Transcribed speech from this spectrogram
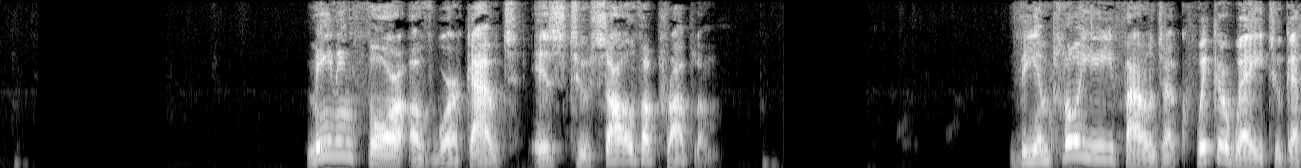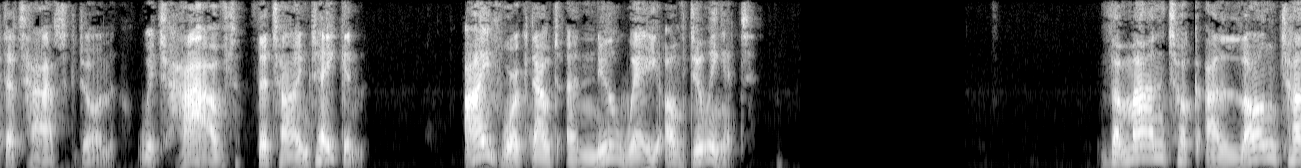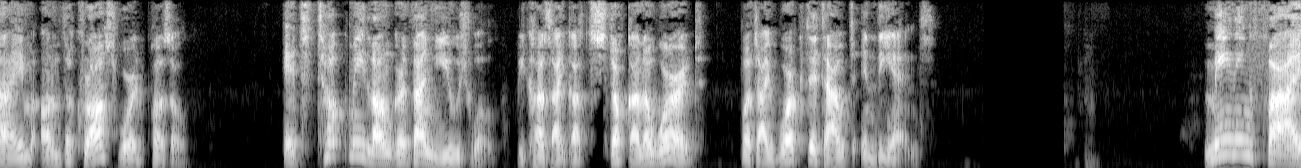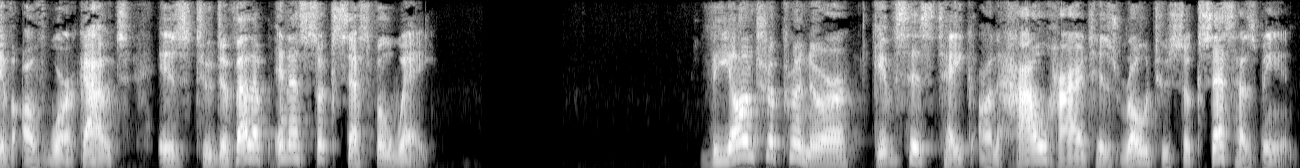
Meaning four of work out is to solve a problem. The employee found a quicker way to get a task done, which halved the time taken. I've worked out a new way of doing it. The man took a long time on the crossword puzzle. It took me longer than usual because I got stuck on a word, but I worked it out in the end. Meaning five of work out is to develop in a successful way. The entrepreneur gives his take on how hard his road to success has been.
